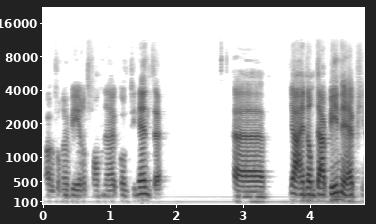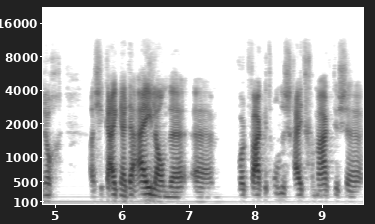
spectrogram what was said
over een wereld van uh, continenten. Uh, ja, en dan daarbinnen heb je nog, als je kijkt naar de eilanden, uh, wordt vaak het onderscheid gemaakt tussen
